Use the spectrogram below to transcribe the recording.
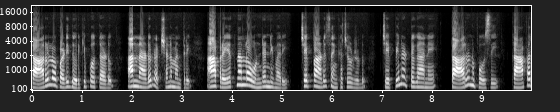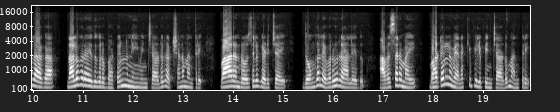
తారులో పడి దొరికిపోతాడు అన్నాడు రక్షణ మంత్రి. ఆ ప్రయత్నంలో ఉండండి మరి చెప్పాడు శంఖచూడు చెప్పినట్టుగానే తారును పోసి కాపలాగా నలుగురైదుగురు భటులను నియమించాడు రక్షణ మంత్రి. వారం రోజులు గడిచాయి. దొంగలెవరూ రాలేదు. అవసరమై భటులను వెనక్కి పిలిపించాడు మంత్రి.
